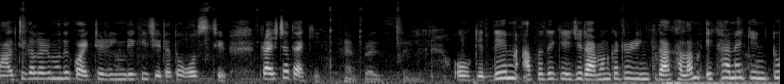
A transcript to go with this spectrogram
মাল্টি কালারের মধ্যে কয়েকটা রিং দেখিয়েছি এটা তো অস্থির। প্রাইসটা তো একই। হ্যাঁ প্রাইস ওকে দেন আপনাদেরকে এই যে ডায়মন্ড কাটের রিংটা দেখালাম এখানে কিন্তু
